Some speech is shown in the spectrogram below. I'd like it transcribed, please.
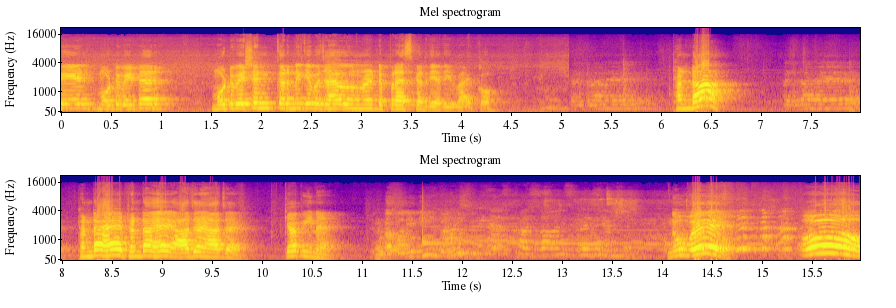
failed motivator motivation करने के बजाय उन्होंने डिप्रेस कर दिया दिल भाई को। ठंडा? ठंडा है ठंडा है। आ जाए आ जाए। क्या पीना है? ठंडा पानी नहीं No way! Oh!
